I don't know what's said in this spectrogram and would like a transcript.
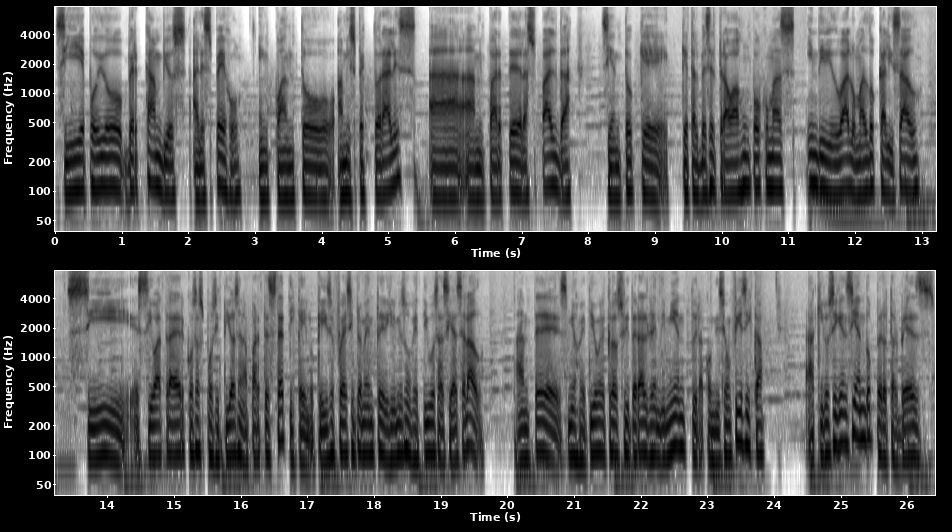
sí he podido ver cambios al espejo en cuanto a mis pectorales, a, mi parte de la espalda. Siento que, que, tal vez el trabajo un poco más individual o más localizado sí, sí va a traer cosas positivas en la parte estética y lo que hice fue simplemente dirigir mis objetivos hacia ese lado. Antes mi objetivo en el CrossFit era el rendimiento y la condición física. Aquí lo siguen siendo, pero tal vez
